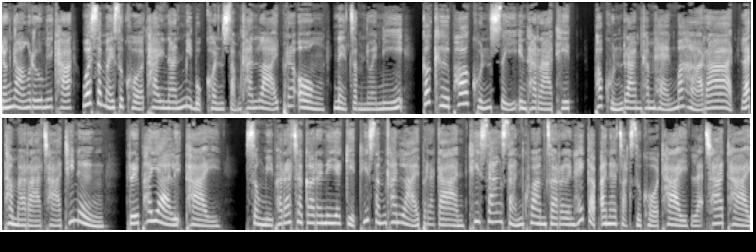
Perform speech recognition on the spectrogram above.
น้องๆ รู้ไหมคะ ว่าสมัยสุขโขทัยนั้นมีบุคคลสำคัญหลายพระองค์ ในจำนวนนี้ ก็คือพ่อขุนศรีอินทราทิตพ่อขุนรามคำแหงมหาราช และธรรมราชาที่หนึ่งหรือพญาลิไทยทรงมีพระราชกรณียกิจที่สำคัญหลายประการที่สร้างสรรค์ความเจริญให้กับอาณาจักรสุขโขทัยและชาติไทย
